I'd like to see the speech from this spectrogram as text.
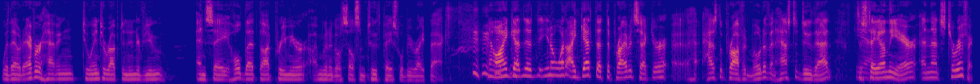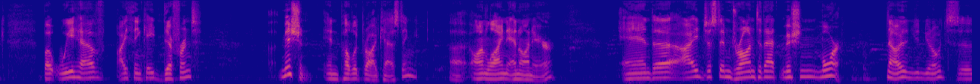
without ever having to interrupt an interview and say, "Hold that thought, Premier. I'm going to go sell some toothpaste. We'll be right back." now, I get that. You know what? I get that the private sector uh, has the profit motive and has to do that to Yeah. stay on the air, and that's terrific. But we have, I think, a different uh, mission in public broadcasting, uh, online and on air, and uh, I just am drawn to that mission more. Now, you, you know, it's uh,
